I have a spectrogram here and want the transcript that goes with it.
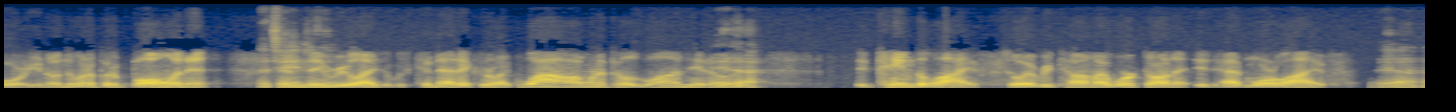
for?" You know, and then when I put a ball in it, and they it. realized it was kinetic, they're like, "Wow, I want to build one." You know, Yeah. it came to life. So every time I worked on it, it had more life, Yeah.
